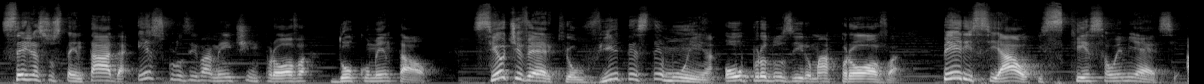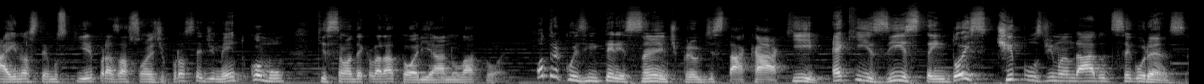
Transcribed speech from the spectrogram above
seja sustentada exclusivamente em prova documental. Se eu tiver que ouvir testemunha ou produzir uma prova Pericial, esqueça o MS. Aí nós temos que ir para as ações de procedimento comum, que são a declaratória e a anulatória. Outra coisa interessante para eu destacar aqui é que existem dois tipos de mandado de segurança.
